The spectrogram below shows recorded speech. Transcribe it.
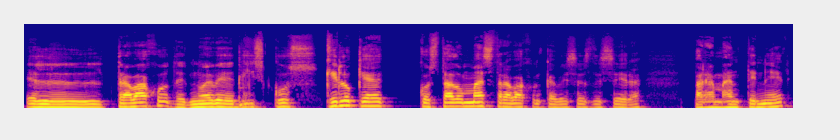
El trabajo de nueve discos, ¿qué es lo que ha costado más trabajo en Cabezas de Cera para mantener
